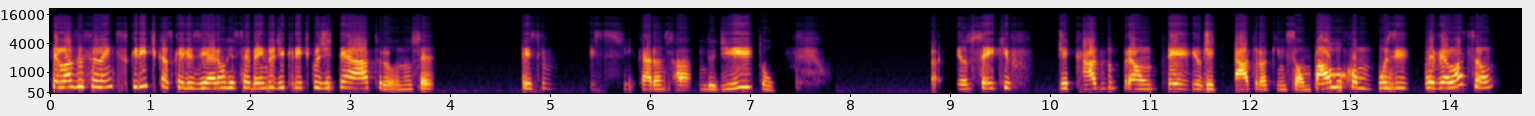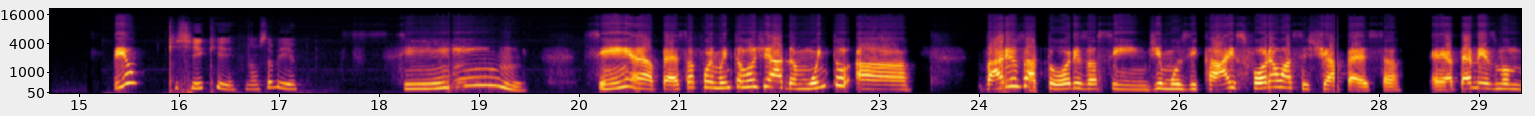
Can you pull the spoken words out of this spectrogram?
pelas excelentes críticas que eles vieram recebendo de críticos de teatro. Não sei se ficaram sabendo disso. Eu sei que indicado para um prêmio de teatro aqui em São Paulo como musical revelação Viu? Que chique, não sabia. Sim, sim, a peça foi muito elogiada, muito a uh, vários atores assim de musicais foram assistir a peça. É, até mesmo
